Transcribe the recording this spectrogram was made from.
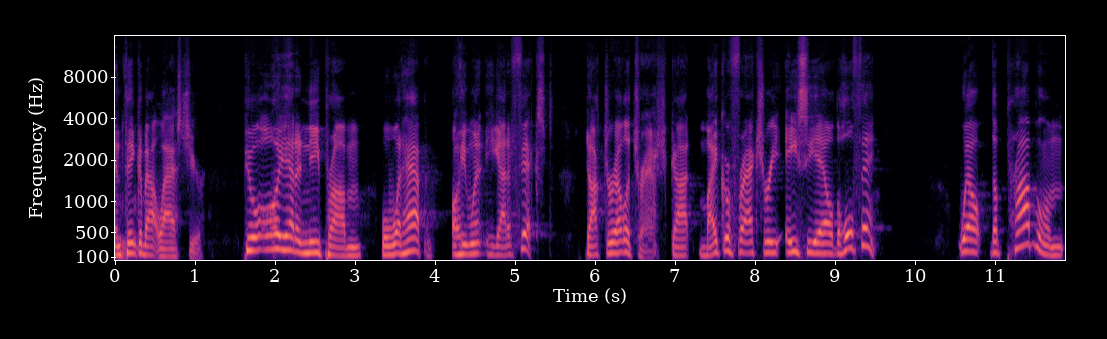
And think about last year. People, oh, he had a knee problem. Well, what happened? Oh, he went, he got it fixed. Dr. ElAttrache got microfracture, ACL, the whole thing. Well, the problem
